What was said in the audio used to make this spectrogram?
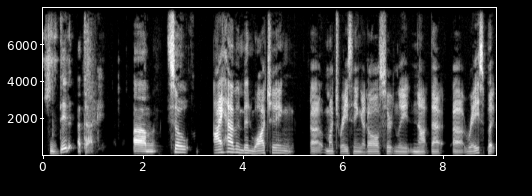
He did attack. Um, So I haven't been watching uh, much racing at all. Certainly not that uh, race. But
